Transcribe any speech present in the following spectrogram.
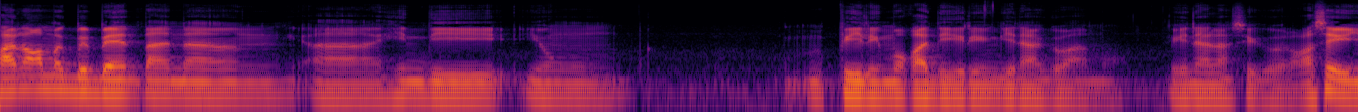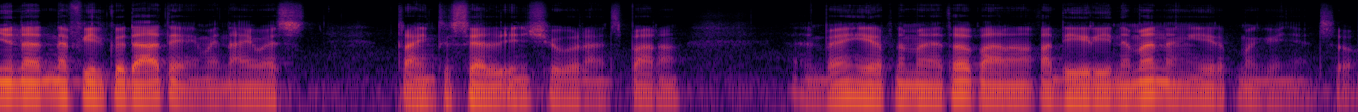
paano ka magbebenta ng ah, hindi yung feeling mo kadiri yung ginagawa mo. Yun na lang siguro. Kasi yun yung na, na-feel ko dati when I was trying to sell insurance. Parang, ano ba, hirap naman ito. Parang kadiri naman, ang hirap maganyan. So,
